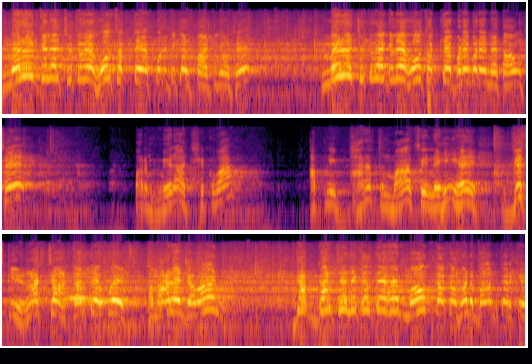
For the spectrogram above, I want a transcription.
मेरे गिले छिकवे हो सकते हैं पॉलिटिकल पार्टियों से। मेरे छिकवे गिले हो सकते हैं बड़े बड़े नेताओं से। पर मेरा छिकवा अपनी भारत माँ से नहीं है, जिसकी रक्षा करते हुए हमारे जवान जब घर से निकलते हैं, मौत का कफन बाँध करके।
